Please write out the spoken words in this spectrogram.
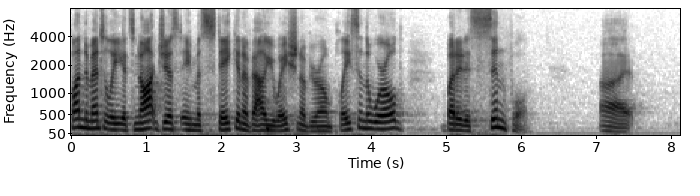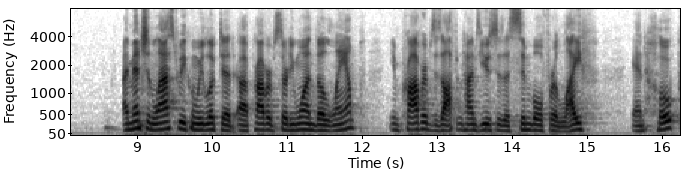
Fundamentally, it's not just a mistaken evaluation of your own place in the world, but it is sinful. Uh, I mentioned last week when we looked at uh, Proverbs 31, the lamp in Proverbs is oftentimes used as a symbol for life and hope.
